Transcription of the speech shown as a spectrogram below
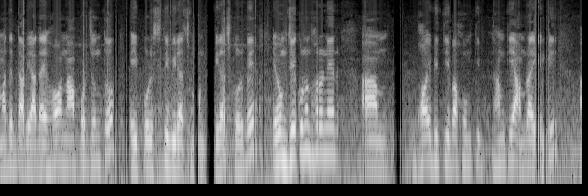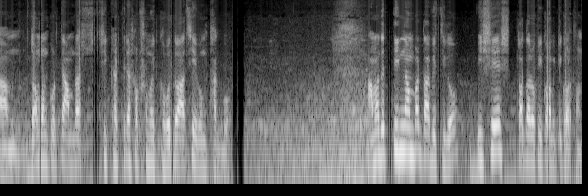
আমাদের দাবি আদায় হওয়া না পর্যন্ত এই পরিস্থিতি বিরাজ বিরাজ করবে এবং যে কোনো ধরনের ভয়ভীতি বা হুমকি ধামকি আমরা এগুলি দমন করতে আমরা শিক্ষার্থীরা সবসময় ঐক্যবদ্ধ আছি এবং থাকব। আমাদের তিন নাম্বার দাবি ছিল বিশেষ তদারকি কমিটি গঠন।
